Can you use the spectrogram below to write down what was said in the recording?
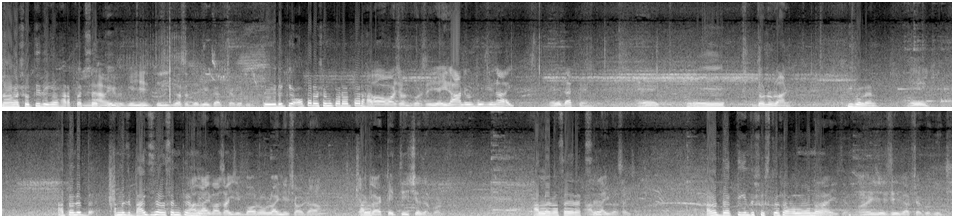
না আমার সত্যি দেখে খারাপ লাগছে আমি তিরিশ বছর ধরে এই ব্যবসা করি। তো এটা কি অপারেশন করার পর হাত হ্যাঁ অপারেশন করছে। এই রান পুঁজি নাই। এই দেখেন এই এই, রান কি বলেন? এই। আপনাদের আপনি যে বাইক চালাচ্ছেন কেমনি আল্লাহ বাসাইছে বড় লাইনের ছটা এক লাখ তেত্রিশ হাজার পর আল্লাহ বাঁচাই রাখছে। আল্লাহ বাসাইছে আমি দেখতে কিন্তু সুস্থ সবল মনে হয়। মনে হয়েছে ব্যবসা করিয়েছি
